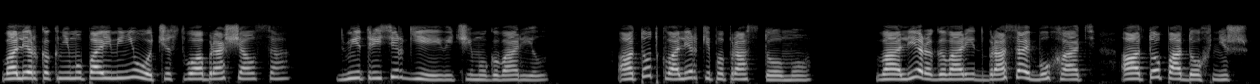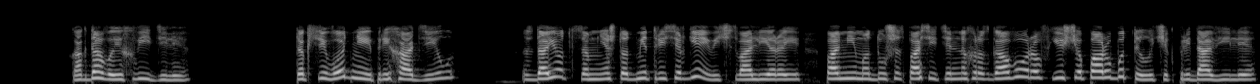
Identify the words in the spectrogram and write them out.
Валерка к нему по имени-отчеству обращался. Дмитрий Сергеевич ему говорил. А тот к Валерке по-простому. Валера говорит, бросай бухать, а то подохнешь. Когда вы их видели? Так сегодня и приходил. Сдается мне, что Дмитрий Сергеевич с Валерой, помимо душеспасительных разговоров, еще пару бутылочек придавили,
